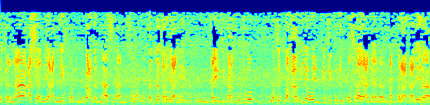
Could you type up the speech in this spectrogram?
ذكرناه عشان يعني يفهم إن بعض الناس يعني وقد ذكروا يعني ابن القيم في بعض كتبه وفي الطحاوية ويمكن في كتب أخرى يعني أنا ما اطلعت عليها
